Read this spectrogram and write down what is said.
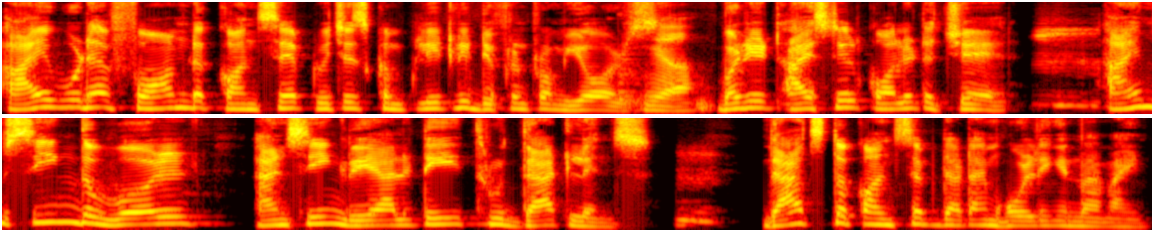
I would have formed a concept which is completely different from yours. Yeah. But it I still call it a chair. I'm seeing the world and seeing reality through that lens. Hmm. That's the concept that I'm holding in my mind.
